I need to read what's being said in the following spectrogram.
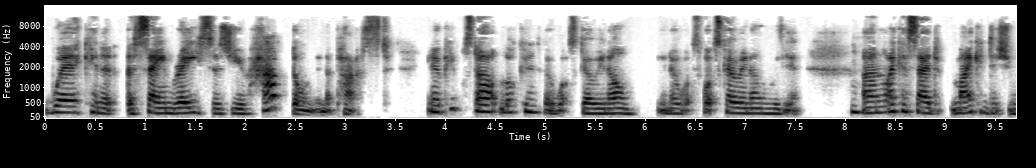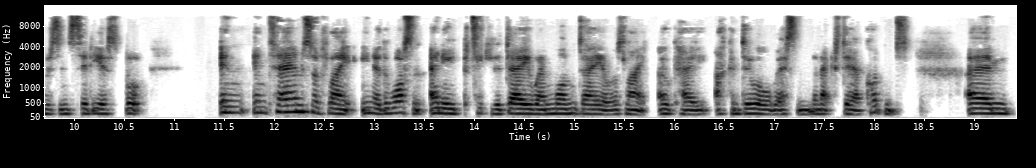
working at the same rate as you have done in the past, you know, people start looking and go, what's going on? You know, what's what's going on with you? Mm-hmm. And like I said, my condition was insidious, but in in terms of like, you know, there wasn't any particular day when one day I was like, okay, I can do all this, and the next day I couldn't. Um,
